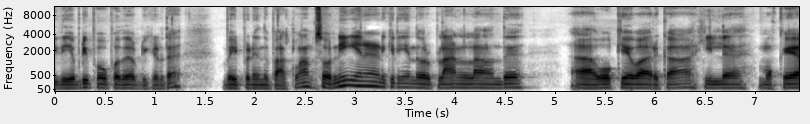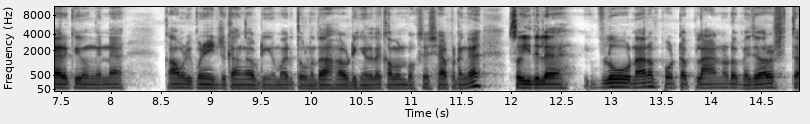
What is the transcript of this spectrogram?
இது எப்படி போகுது அப்படிங்கிறத வெயிட் பண்ணி வந்து பார்க்கலாம். ஸோ நீங்கள் என்ன நினைக்கிறீங்க? இந்த ஒரு பிளான்லாம் வந்து ஓகேவா இருக்கா? இல்லை மொக்கையாக இருக்குது இவங்க என்ன காமெடி பண்ணிகிட்டு இருக்காங்க அப்படிங்கிற மாதிரி தோணுதா? அப்படிங்கிறத கமெண்ட் பாக்ஸில் ஷேர் பண்ணுங்கள் ஸோ இதில் இவ்வளோ நேரம் போட்ட பிளானோட மெஜாரிட்டி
